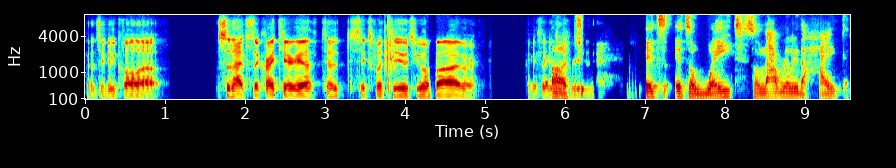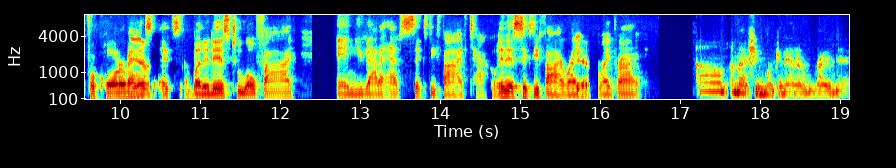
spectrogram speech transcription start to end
That's a good call out. So that's the criteria to six foot two, two oh five, or I guess I could Uh, just read two- it. It's it's a weight, so not really the height for cornerbacks. It's but it is 205 and you got to have 65 tackle. It is 65, right? Yeah. Right, Pride? um, I'm actually looking at it right now.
